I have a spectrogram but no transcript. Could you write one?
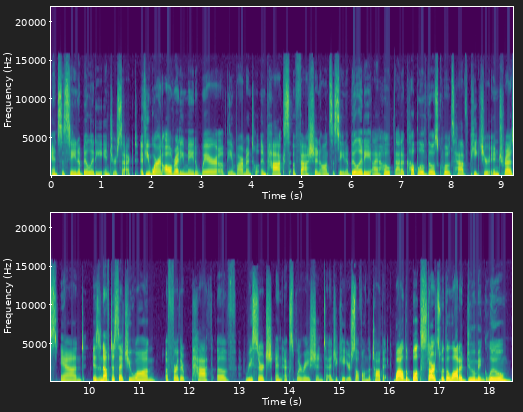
and sustainability intersect. If you weren't already made aware of the environmental impacts of fashion on sustainability, I hope that a couple of those quotes have piqued your interest and is enough to set you on a further path of research and exploration to educate yourself on the topic. While the book starts with a lot of doom and gloom,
